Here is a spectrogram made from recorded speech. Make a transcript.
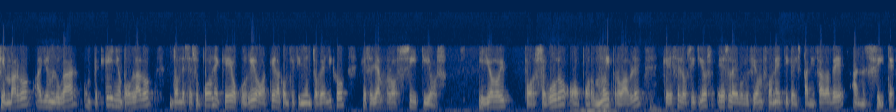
Sin embargo, hay un lugar, un pequeño poblado, donde se supone que ocurrió aquel acontecimiento bélico que se llama los sitios. Y yo doy por seguro o por muy probable que ese los sitios es la evolución fonética hispanizada de ansite.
